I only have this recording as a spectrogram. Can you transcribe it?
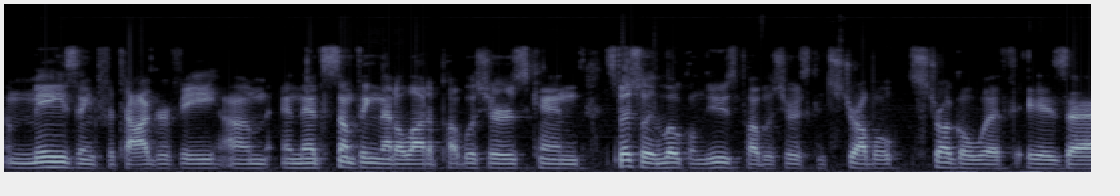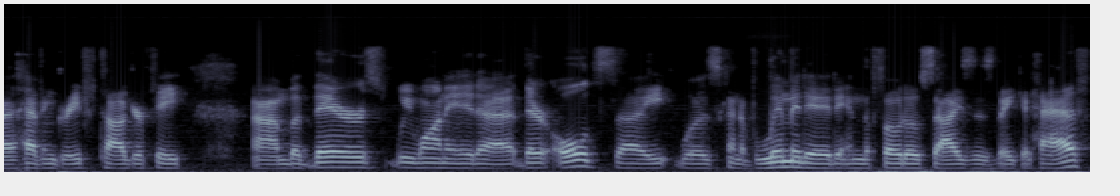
amazing photography, um, and that's something that a lot of publishers can, especially local news publishers, can struggle struggle with is uh, having great photography. Um, but theirs, we wanted uh, their old site was kind of limited in the photo sizes they could have,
